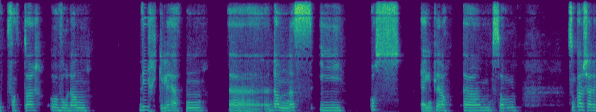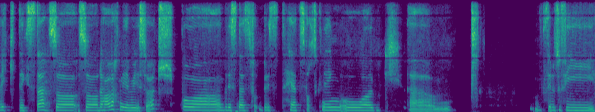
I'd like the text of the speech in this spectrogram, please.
oppfatter, og hvordan virkeligheten eh, dannes i oss, egentlig, da. Um, som, som, kanskje er det viktigste. Så, så, det har vært mye research på bevissthetsforskning og um, filosofi,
